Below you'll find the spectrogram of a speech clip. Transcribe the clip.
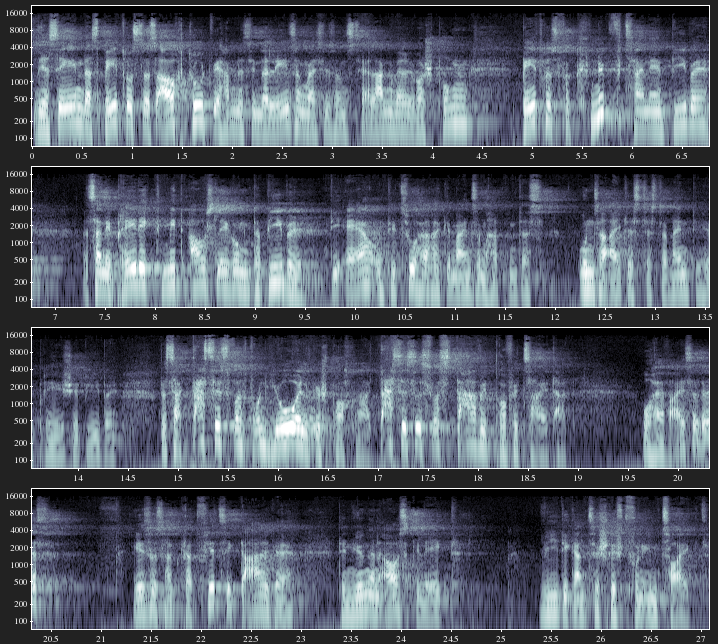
Wir sehen, dass Petrus das auch tut. Wir haben das in der Lesung, weil sie sonst sehr lang wäre, übersprungen. Petrus verknüpft seine Bibel, seine Predigt mit Auslegung der Bibel, die er und die Zuhörer gemeinsam hatten, das unser Altes Testament, die hebräische Bibel. Er sagt, das ist, was von Joel gesprochen hat. Das ist es, was David prophezeit hat. Woher weiß er das? Jesus hat gerade 40 Tage den Jüngern ausgelegt, wie die ganze Schrift von ihm zeugt.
